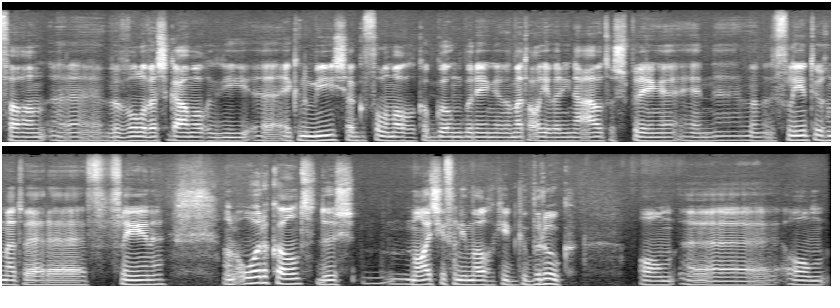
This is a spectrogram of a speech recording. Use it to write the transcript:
van uh, we willen best zo mogelijk die uh, economie zo vol mogelijk op gang brengen. We moeten al je weer in de auto's springen en uh, we moeten de vliegtuigen met weer vliegen. Aan de andere kant dus maak van die mogelijkheid gebruik om, om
